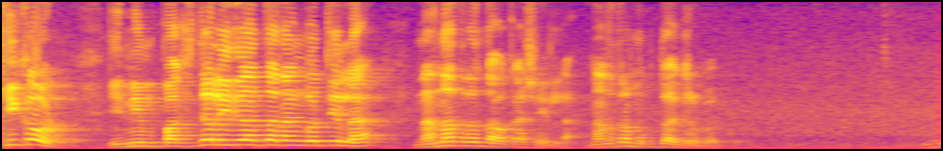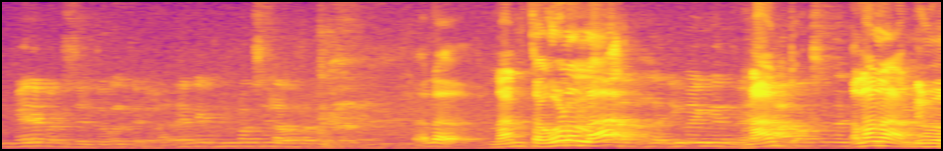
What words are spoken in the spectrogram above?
ಕಿಕ್ಔಟ್ ಇದು ನಿಮ್ಮ ಪಕ್ಷದಲ್ಲಿ ಇದೆಯಾ ಅಂತ ನಂಗೆ ಗೊತ್ತಿಲ್ಲ. ನನ್ನ ಹತ್ರ ಅಂತ ಅವಕಾಶ ಇಲ್ಲ. ನನ್ನ ಹತ್ರ ಮುಕ್ತವಾಗಿರಬೇಕು. ಅಲ್ಲ ನಾನು ತಗೊಳ್ಳಲ್ಲ ನಾನು ಅಲ್ಲ ಅಲ್ಲ ನಾ- ನೀವು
